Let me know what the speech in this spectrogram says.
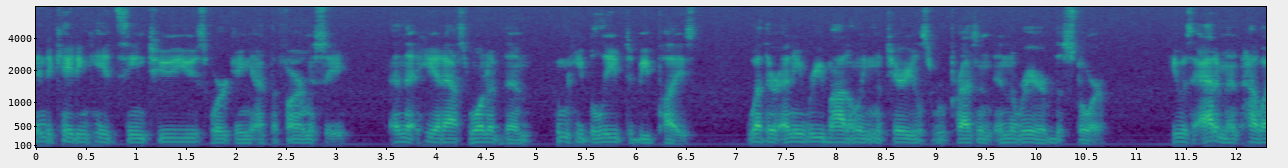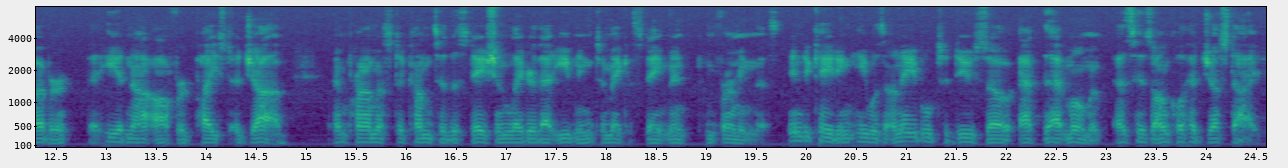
indicating he had seen two youths working at the pharmacy and that he had asked one of them, whom he believed to be Piest, whether any remodeling materials were present in the rear of the store. He was adamant, however, that he had not offered Piest a job and promised to come to the station later that evening to make a statement confirming this, indicating he was unable to do so at that moment as his uncle had just died.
